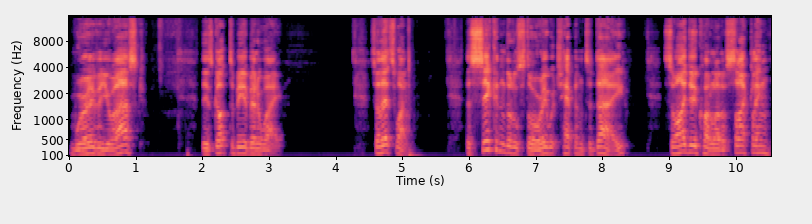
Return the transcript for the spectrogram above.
wherever you ask, there's got to be a better way. So that's one. The second little story, which happened today, so I do quite a lot of cycling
